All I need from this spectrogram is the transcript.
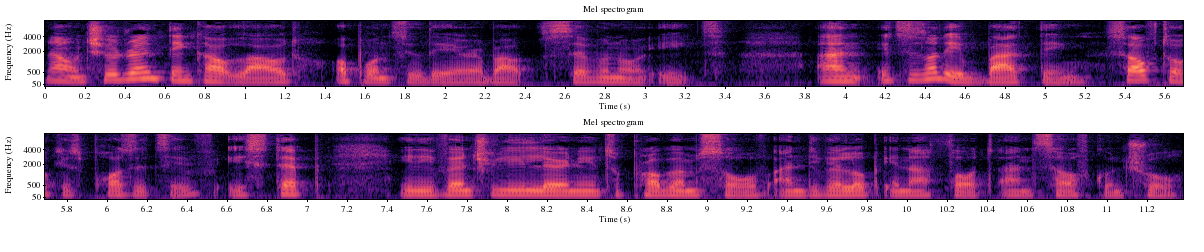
Now, children think out loud up until they are about seven or eight. And it is not a bad thing. Self talk is positive, a step in eventually learning to problem solve and develop inner thought and self control.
